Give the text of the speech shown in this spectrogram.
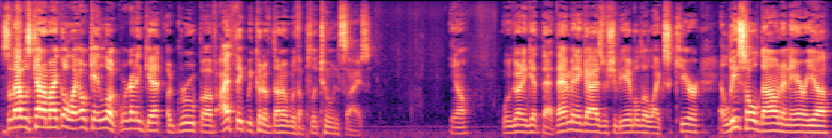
So that was kind of my goal. Like, okay, look, we're gonna get a group of. I think we could have done it with a platoon size. You know, we're gonna get that. That many guys, we should be able to like secure, at least hold down an area.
